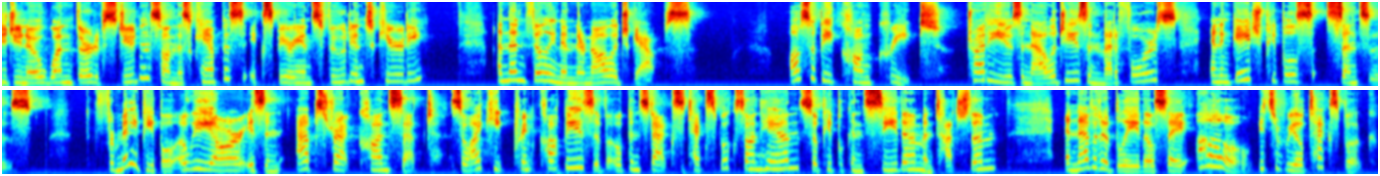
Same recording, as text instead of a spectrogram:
did you know one third of students on this campus experience food insecurity? And then filling in their knowledge gaps. Also be concrete try to use analogies and metaphors and engage people's senses. For many people, OER is an abstract concept, so I keep print copies of OpenStax textbooks on hand so people can see them and touch them. Inevitably, they'll say, oh, it's a real textbook.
